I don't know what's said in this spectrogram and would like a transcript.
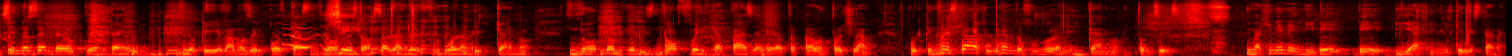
Si no se han dado cuenta en lo que llevamos del podcast, no, no estamos hablando de fútbol americano. No, Doc Ellis no fue capaz de haber atrapado un touchdown porque no estaba jugando fútbol americano. Entonces, imaginen el nivel de viaje en el que él estaba.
